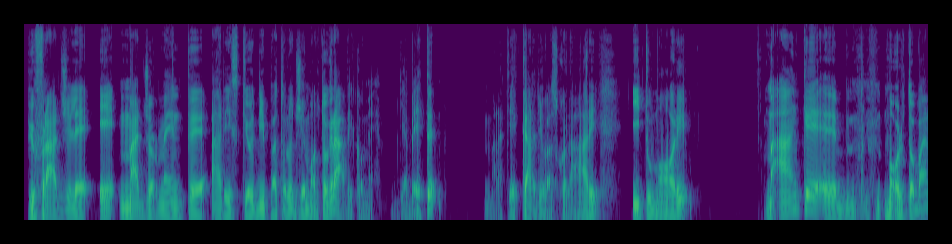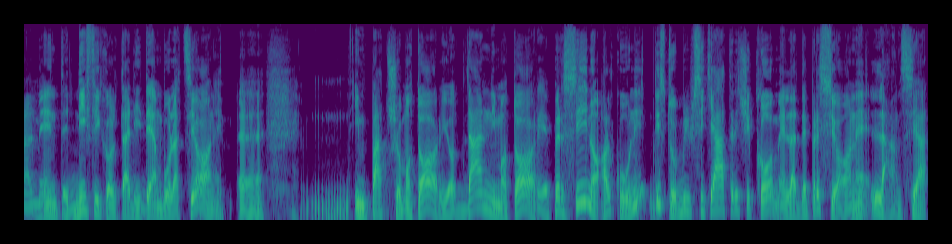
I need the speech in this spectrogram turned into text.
più fragile e maggiormente a rischio di patologie molto gravi come diabete, malattie cardiovascolari, i tumori, ma anche eh, molto banalmente difficoltà di deambulazione, eh, impaccio motorio, danni motori e persino alcuni disturbi psichiatrici come la depressione, l'ansia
